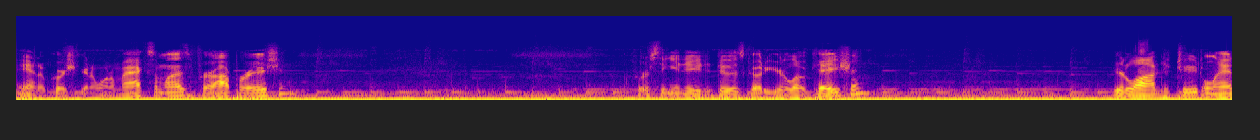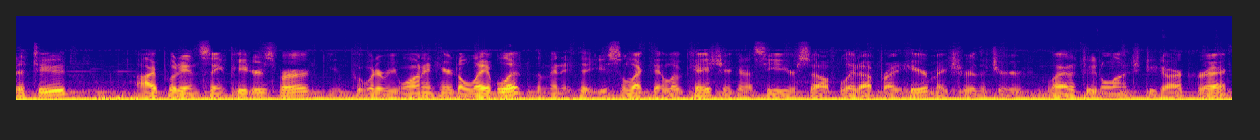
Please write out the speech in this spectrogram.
And of course you're going to want to maximize it for operation. First thing you need to do is go to your location, your longitude, latitude. I put in St. Petersburg. You put whatever you want in here to label it. The minute that you select that location, you're going to see yourself lit up right here. Make sure that your latitude and longitude are correct.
